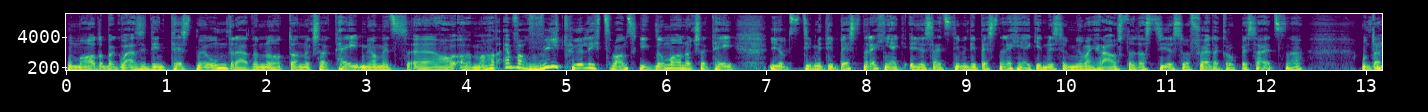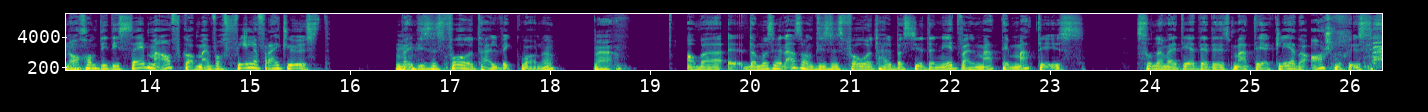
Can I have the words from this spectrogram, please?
Und man hat aber quasi den Test mal umgedreht und hat dann gesagt, hey, wir haben jetzt, äh, man hat einfach willkürlich 20 genommen und hat gesagt, hey, ihr habt die mit die besten Rechen, ihr seid die mit die besten Rechenergebnisse und wir haben euch raus, da, dass ihr so eine Fördergruppe seid, ne? Und danach haben die dieselben Aufgaben einfach fehlerfrei gelöst. Weil dieses Vorurteil weg war, ne? Ja. Aber äh, da muss ich halt auch sagen, dieses Vorurteil basiert ja nicht, weil Mathe Mathe ist, sondern weil der, der das Mathe erklärt, der Arschloch ist.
